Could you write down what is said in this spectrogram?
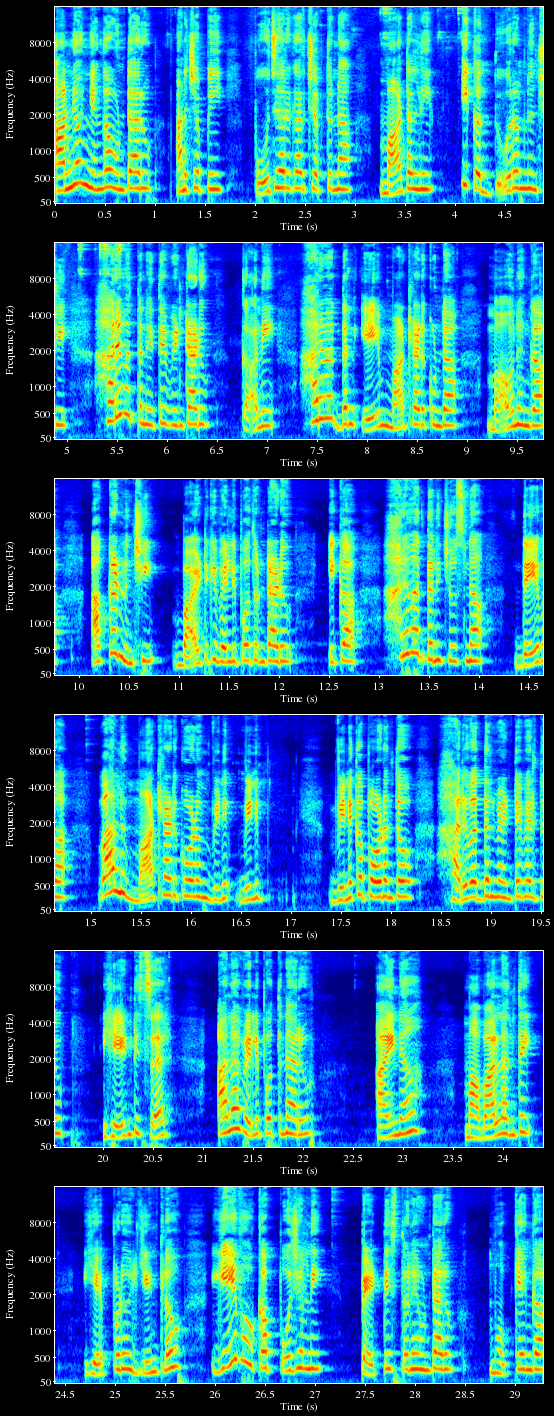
అన్యోన్యంగా ఉంటారు అని చెప్పి పూజారి గారు చెప్తున్న మాటల్ని ఇక దూరం నుంచి హరివర్ధన్ అయితే వింటాడు. కానీ హరివర్ధన్ ఏం మాట్లాడకుండా మౌనంగా అక్కడి నుంచి బయటికి వెళ్ళిపోతుంటాడు. ఇక హరివర్ధన్ చూసిన దేవ వాళ్ళు మాట్లాడుకోవడం విని విని వినకపోవడంతో హరివర్ధన్ వెంటే వెళ్తూ ఏంటి సార్? అలా వెళ్ళిపోతున్నారు? అయినా మా వాళ్ళంతే. ఎప్పుడూ ఇంట్లో ఏవో ఒక పూజల్ని పెట్టిస్తూనే ఉంటారు. ముఖ్యంగా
